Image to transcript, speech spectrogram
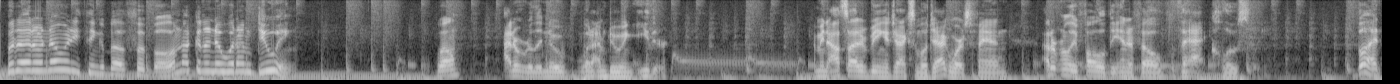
but I don't know anything about football. I'm not going to know what I'm doing. Well, I don't really know what I'm doing either. I mean, outside of being a Jacksonville Jaguars fan, I don't really follow the NFL that closely. But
